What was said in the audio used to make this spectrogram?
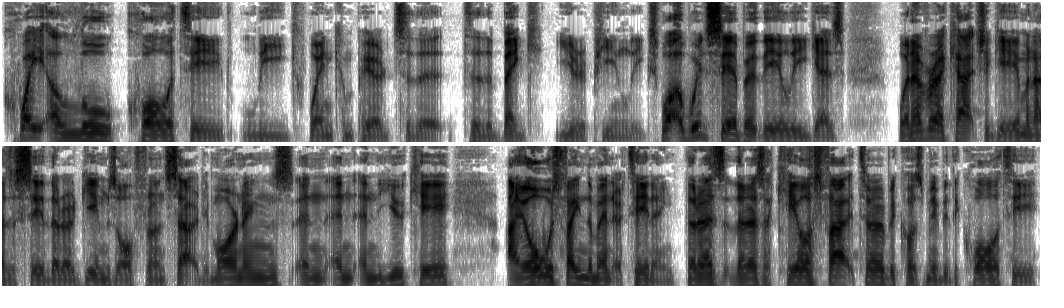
quite a low quality league when compared to the to the big European leagues. What I would say about the A League is whenever I catch a game, and as I say, there are games often on Saturday mornings in, in, in the UK, I always find them entertaining. There is there is a chaos factor because maybe the quality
